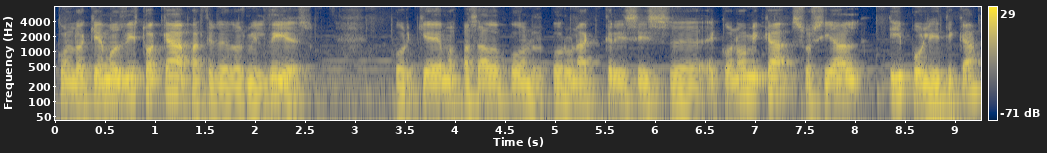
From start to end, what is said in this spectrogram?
con lo que hemos visto acá a partir de 2010 porque hemos pasado por, por una crisis eh, económica, social y política.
